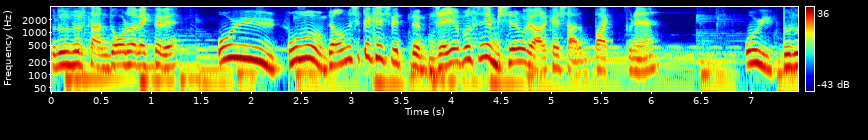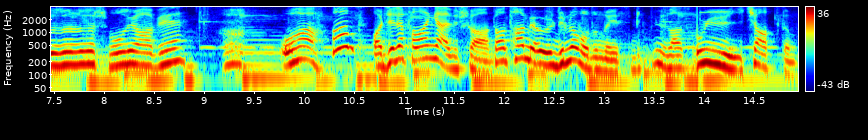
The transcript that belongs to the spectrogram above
dur dur dur sen de orada bekle bir. Oy oğlum yanlışlıkla keşfettim. C'ye basınca bir şeyler oluyor arkadaşlar. Bak bu ne? Oy dur dur dur dur. Ne oluyor abi? Oha lan acele falan geldi şu an. Şu an tam bir öldürme modundayız. Bittiniz lan. Uy iki attım.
